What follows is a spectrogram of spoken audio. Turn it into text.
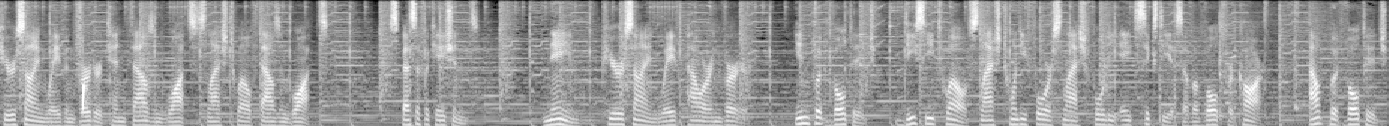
Pure Sine Wave Inverter 10,000 watts slash 12,000 watts. Specifications. Name, Pure Sine Wave Power Inverter. Input voltage, DC 12 slash 24 slash 48 60ths of a volt for car. Output voltage,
